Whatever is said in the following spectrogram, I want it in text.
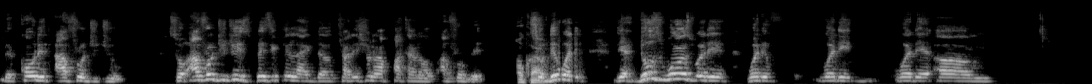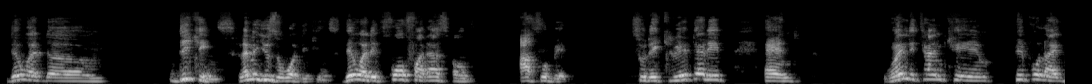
They call it Afro Juju. So Afro Juju is basically like the traditional pattern of Afrobeat. Okay. So they were yeah, those ones were the were the were the were the um they were the um, Dickens. Let me use the word Dickens. They were the forefathers of Afrobeat. So they created it, and when the time came, people like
